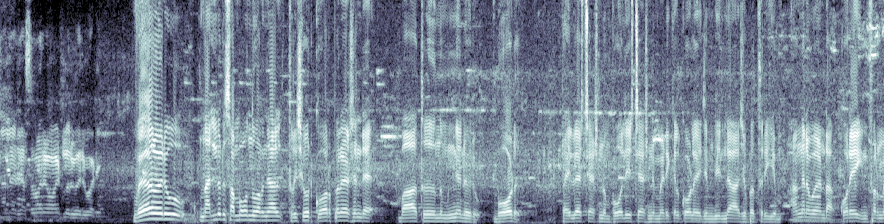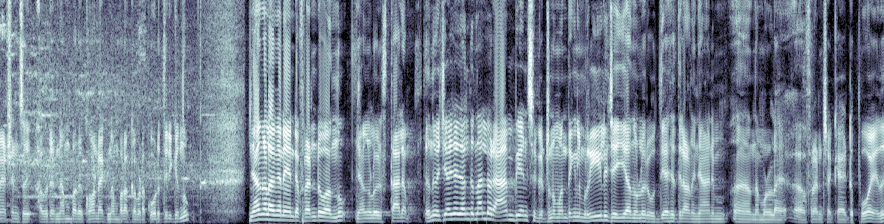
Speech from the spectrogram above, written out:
നല്ല രസകരമായിട്ടുള്ളൊരു പരിപാടി. വേറൊരു നല്ലൊരു സംഭവം എന്ന് പറഞ്ഞാൽ തൃശ്ശൂർ കോർപ്പറേഷന്റെ ഭാഗത്തു നിന്നും ഇങ്ങനൊരു ബോർഡ് റെയിൽവേ സ്റ്റേഷനും പോലീസ് സ്റ്റേഷനും മെഡിക്കൽ കോളേജും ജില്ലാ ആശുപത്രിയും അങ്ങനെ വേണ്ട കുറേ ഇൻഫർമേഷൻസ് അവരുടെ നമ്പർ കോൺടാക്ട് നമ്പറൊക്കെ ഇവിടെ കൊടുത്തിരിക്കുന്നു. ഞങ്ങളങ്ങനെ എന്റെ ഫ്രണ്ട് വന്നു. ഞങ്ങളൊരു സ്ഥലം എന്ന് വെച്ച് കഴിഞ്ഞാൽ ഞങ്ങൾക്ക് നല്ലൊരു ആംബിയൻസ് കിട്ടണം. എന്തെങ്കിലും റീൽ ചെയ്യുക എന്നുള്ളൊരു ഉദ്ദേശത്തിലാണ് ഞാനും നമ്മളുടെ ഫ്രണ്ട്സൊക്കെ ആയിട്ട് പോയത്.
